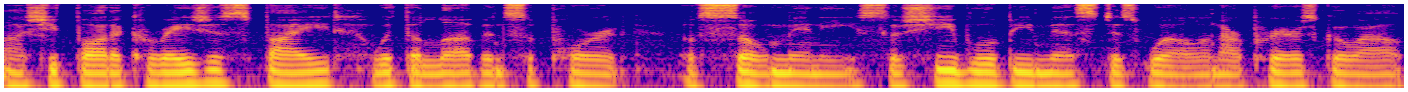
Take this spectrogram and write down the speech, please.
Uh, she fought a courageous fight with the love and support of so many, so she will be missed as well, and our prayers go out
